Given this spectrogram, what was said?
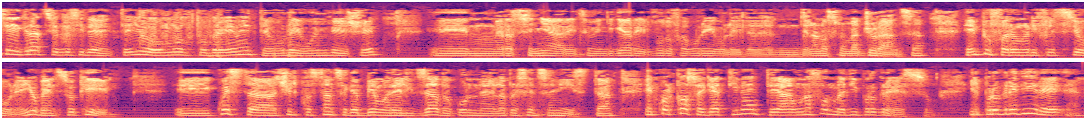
Sì, grazie Presidente. Io molto brevemente volevo invece ehm, rassegnare, insomma, indicare il voto favorevole della nostra maggioranza e in più fare una riflessione. Io penso che e questa circostanza che abbiamo realizzato con la presenza mista è qualcosa che è attinente a una forma di progresso. Il progredire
